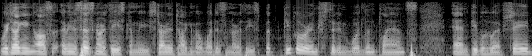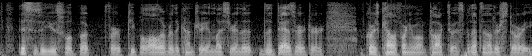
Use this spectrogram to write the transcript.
we're talking also. I mean, it says Northeast, and we started talking about what is the Northeast. But people who are interested in woodland plants and people who have shade, this is a useful book for people all over the country, unless you're in the the desert or. Of course, California won't talk to us, but that's another story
